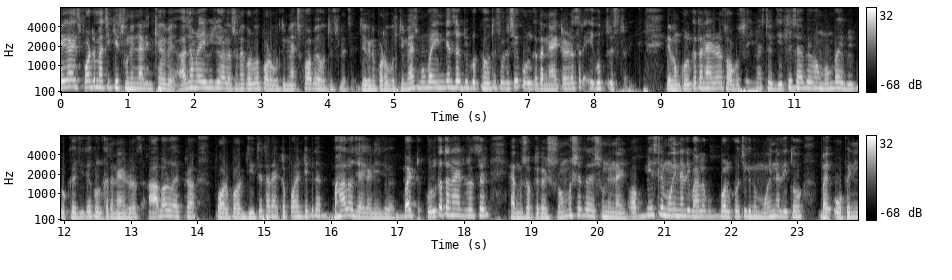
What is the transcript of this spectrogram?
এই গাইস পরের ম্যাচে কি সুনীল নারিন খেলবে? আজ আমরা এই ভিডিও আলোচনা করব পরবর্তী ম্যাচ কবে হতে চলেছে। যেখানে পরবর্তী ম্যাচ মুম্বাই ইন্ডিয়ান্সের বিপক্ষে হতে চলেছে কলকাতা নাইট রাইডার্সের একত্রিশ তারিখ। এবং কলকাতা নাইট রাইডার্স অবশ্যই এই ম্যাচটা জিতে চাইবে এবং মুম্বাই বিপক্ষে জিতে কলকাতা নাইট রাইডার্স আবারও একটা পরপর জিতে তারা একটা পয়েন্ট টেবিলে ভালো জায়গা নিয়ে যাবে। বাট কলকাতা নাইট রাইডার্সের এখন সব থেকে সমস্যা তাদের সুনীল নারিন। অবভিয়াসলি মইন আলী ভালো বল করছে, কিন্তু মইন আলী তো ভাই ওপেনিং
